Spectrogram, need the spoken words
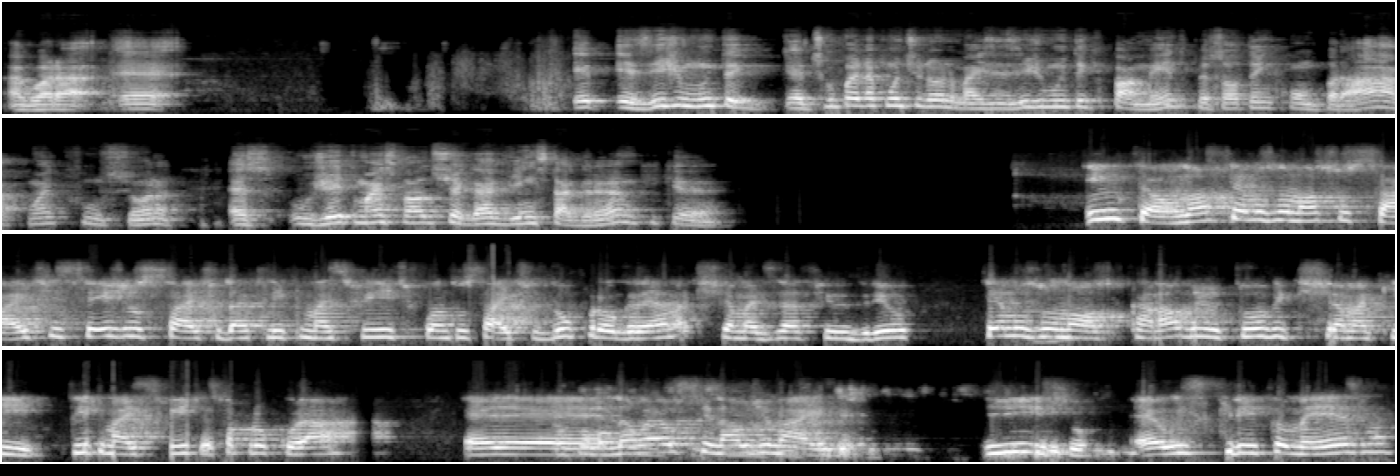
Agora, é, exige muito. É, desculpa ainda continuando, mas exige muito equipamento, o pessoal tem que comprar. Como é que funciona? É, o jeito mais fácil de chegar é via Instagram? O que, que é? Então, nós temos o nosso site, seja o site da Clique Mais Fit, quanto o site do programa, que chama Desafio Drill, temos o nosso canal do YouTube que chama aqui Clique Mais Fit, é só procurar. É, não é o sinal de mais. Isso, é o inscrito mesmo.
